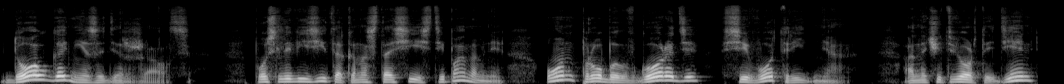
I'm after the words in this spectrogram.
долго не задержался. После визита к Анастасии Степановне он пробыл в городе всего три дня, а на четвертый день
